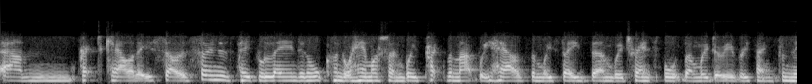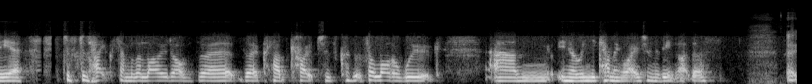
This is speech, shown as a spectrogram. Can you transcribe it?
um, practicalities. So as soon as people land in Auckland or Hamilton, we pick them up, we house them, we feed them, we transport them, we do everything from there just to take some of the load of the, the club coaches because it's a lot of work, um, you know, when you're coming away to an event like this. Uh,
